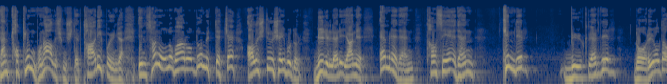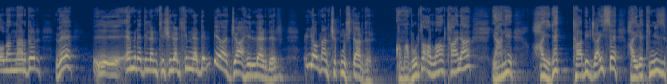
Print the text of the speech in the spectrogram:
Yani toplum buna alışmıştır. Tarih boyunca insanoğlu var olduğu müddetçe alıştığı şey budur. Birileri yani emreden, tavsiye eden kimdir? Büyüklerdir, doğru yolda olanlardır ve e, emredilen kişiler kimlerdir? Biraz cahillerdir. Yoldan çıkmışlardır. Ama burada Allahu Teala yani hayret tabir caizse hayretimiz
